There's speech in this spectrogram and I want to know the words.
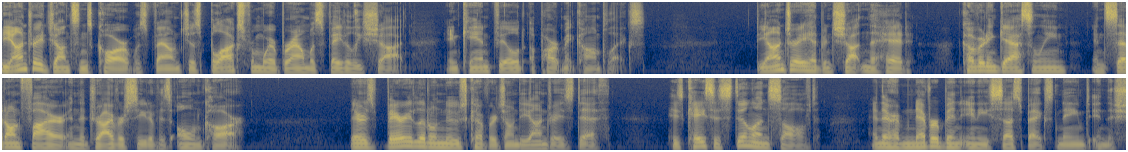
DeAndre Johnson's car was found just blocks from where Brown was fatally shot in Canfield apartment complex. DeAndre had been shot in the head, covered in gasoline, and set on fire in the driver's seat of his own car. There is very little news coverage on DeAndre's death. His case is still unsolved, and there have never been any suspects named in the sh-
